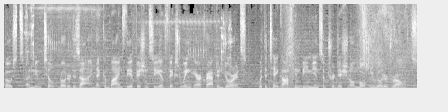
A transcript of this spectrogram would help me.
boasts a new tilt rotor design that combines the efficiency of fixed-wing aircraft endurance with the takeoff convenience of traditional multi-rotor drones.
